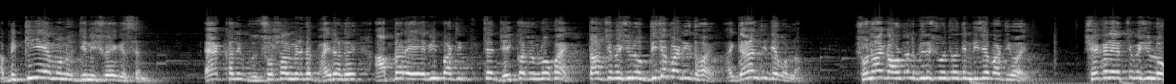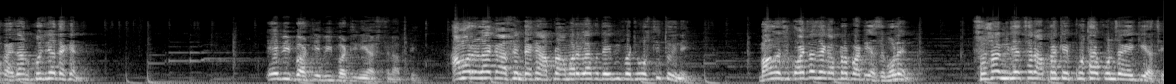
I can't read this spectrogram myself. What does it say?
আপনি কি এমন জিনিস হয়ে গেছেন? এক খালি সোশ্যাল মিডিয়াতে ভাইরাল হয়ে আপনার এবি পার্টিতে যে কজন লোক হয়, তার চেয়ে বেশি লোক ডিজে পার্টিতে হয়, আমি গ্যারান্টি দিয়ে বললাম। সোনাগা হোটেল বৃহস্পতিবার দিন ডিজে পার্টি হয়, সেখানে এর চেয়ে বেশি লোক হয়। যান, খোঁজ না দেখেন। এবি পার্টি এবি পার্টি নিয়ে আসছেন আপনি। আমার এলাকা আসেন, দেখেন, আপনার, আমার এলাকাতে এবি পার্টি অস্তিত্বই নেই। বাংলাদেশে কয়টা জায়গায় আপনার পার্টি আছে, বলেন? সোশ্যাল মিডিয়া ছাড়া আপনাকে কোথায়, কোন জায়গায় কি আছে?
